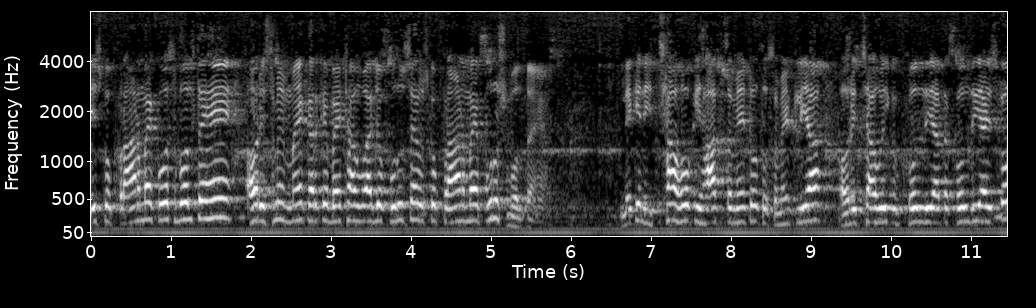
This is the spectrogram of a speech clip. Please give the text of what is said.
इसको प्राणमय कोष बोलते हैं, और इसमें मैं करके बैठा हुआ जो पुरुष है, उसको प्राणमय पुरुष बोलते हैं। लेकिन इच्छा हो कि हाथ समेटो तो समेट लिया, और इच्छा हुई कि खोल दिया तो खोल दिया इसको।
